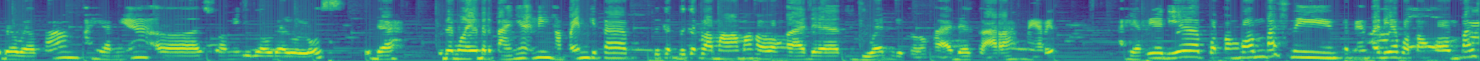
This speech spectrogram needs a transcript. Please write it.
udah welcome akhirnya uh, suami juga udah lulus udah udah mulai bertanya nih ngapain kita deket-deket lama-lama kalau nggak ada tujuan gitu loh nggak ada ke arah merit? Akhirnya dia potong kompas nih ternyata dia potong kompas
